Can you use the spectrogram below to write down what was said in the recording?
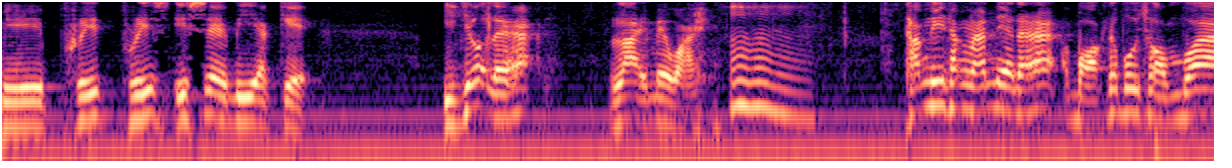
มีพริสพริสอิเซบิยาเกะ อีกเยอะเลยฮะ ไล่ไม่ไหว ทั้งนี้ทั้งนั้นเนี่ยนะฮะ บอกท่านผู้ชมว่า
